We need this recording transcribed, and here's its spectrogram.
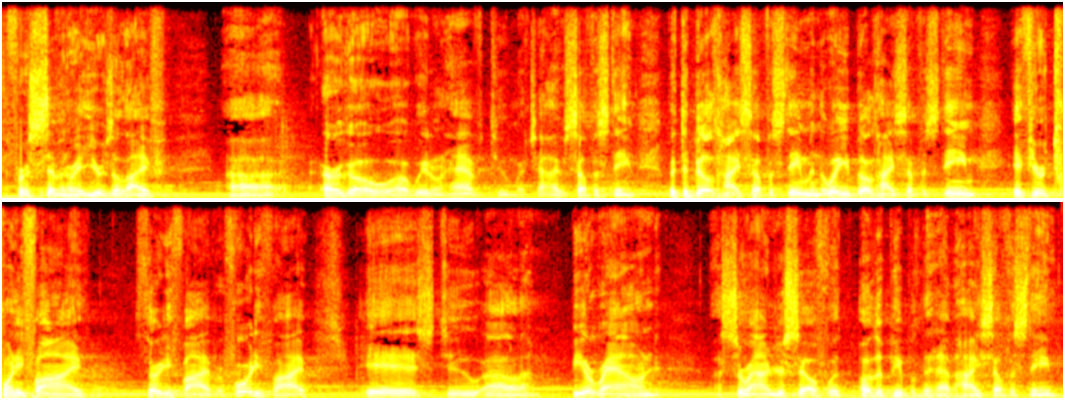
the first seven or eight years of life. Uh, ergo, uh, we don't have too much high self-esteem. But to build high self-esteem, and the way you build high self-esteem, if you're 25, 35, or 45, is to uh, be around, uh, surround yourself with other people that have high self-esteem.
